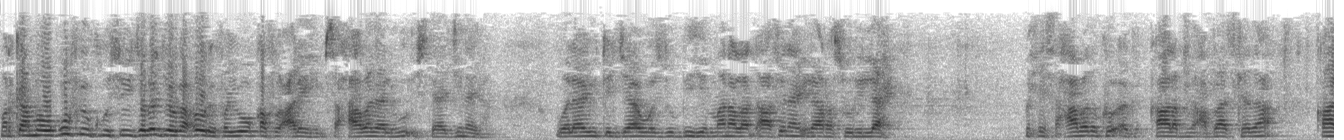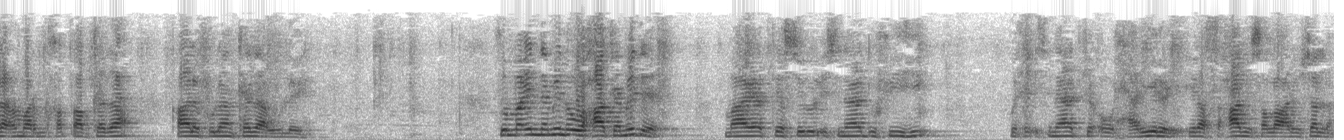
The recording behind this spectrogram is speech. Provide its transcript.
Marka mawquufkii ku sii jaba jooga xuri fa yuuqafu calayhim saxaabadaa lagu istaajinaya walaa yutajaawazu bihi mana la dhaafinaya ilaa rasuuli illahi wixii saxaabada ku eg qaala ibnu cabaas kada qaala cumar ibn khadaab kada qaala fulan kada uu leeyahay. Uma ina minhu waxaa ka mid e maa yatasilu lisnaadu fiihi wixii isnaadka uu xariirayo ilى صaxaabi sal اllahu alيه wasalam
